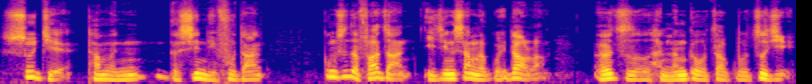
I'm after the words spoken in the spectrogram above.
疏解他们的心理负担。公司的发展已经上了轨道了，儿子很能够照顾自己。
